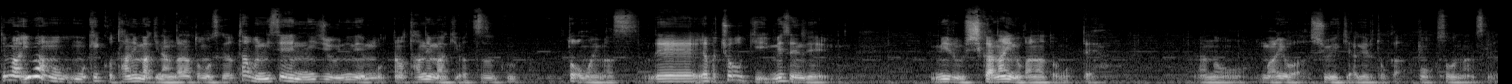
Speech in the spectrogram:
でまあ今ももう結構種まきなんかなと思うんですけど多分2022年も種まきは続くと思います。でやっぱ長期目線で見るしかないのかなと思ってあのまあ要は収益上げるとかもそうなんですけど。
